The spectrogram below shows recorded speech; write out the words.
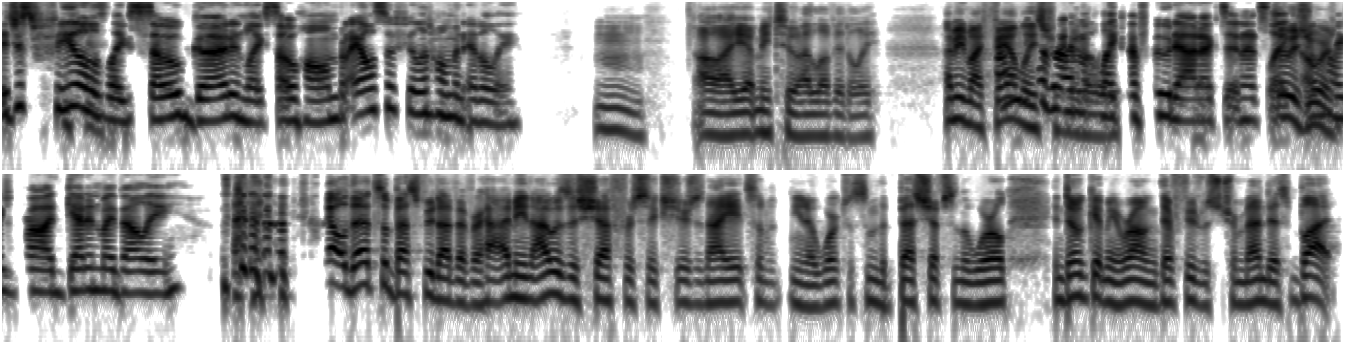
it just feels like so good and like so home. But I also feel at home in Italy. Mm. Oh, yeah, me too. I love Italy. I mean, my family's from I'm Italy. like a food addict, and it's like, so oh my god, get in my belly. no, that's the best food I've ever had. I mean, I was a chef for six years and I ate some, you know, worked with some of the best chefs in the world. And don't get me wrong, their food was tremendous, but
